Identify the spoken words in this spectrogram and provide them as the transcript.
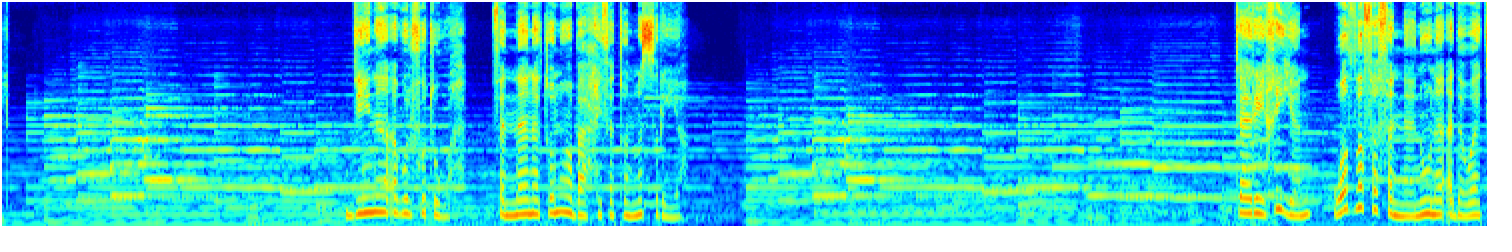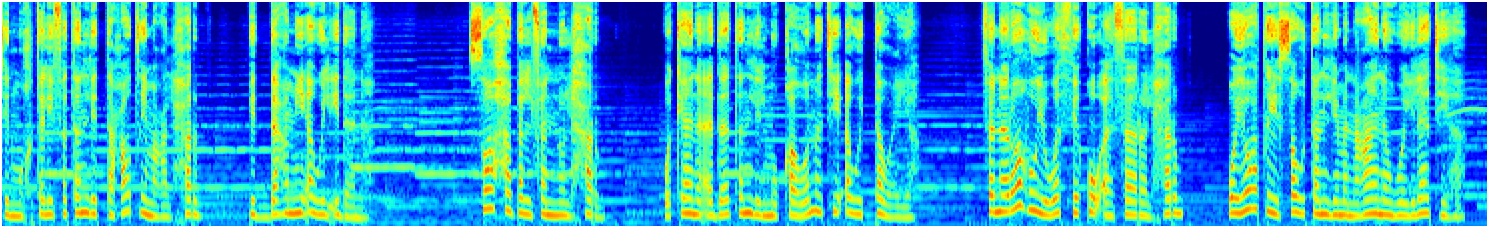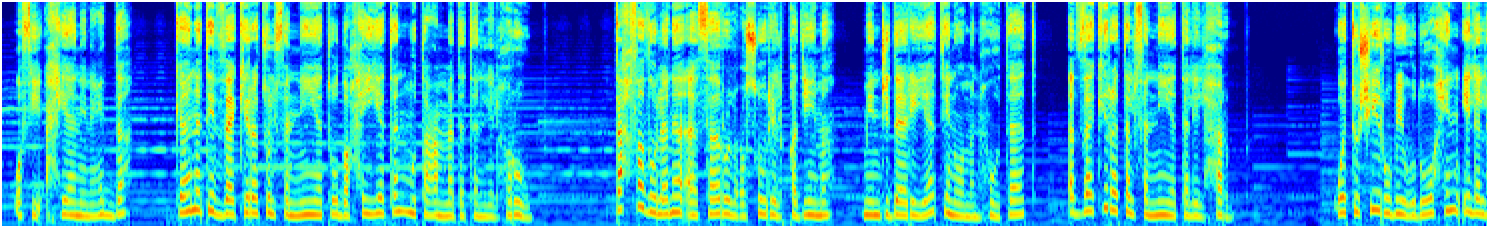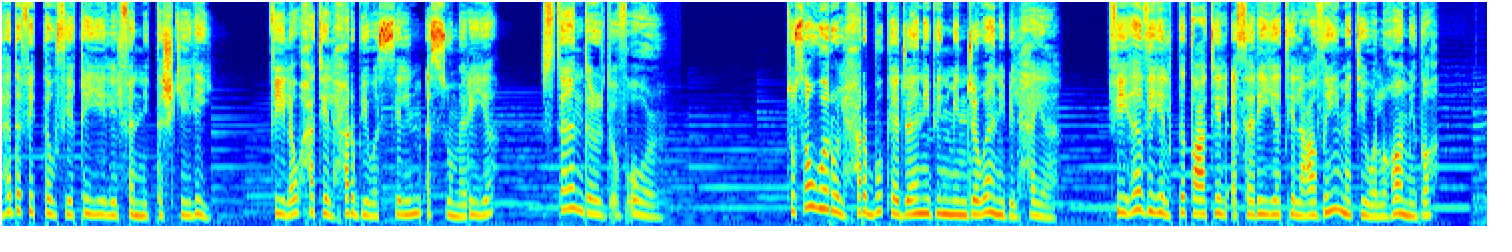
دينا أبو الفتوح فنانة وباحثة مصرية. تاريخيا وظف فنانون أدوات مختلفة للتعاطي مع الحرب بالدعم أو الإدانة. صاحب الفن الحرب وكان أداة للمقاومة أو التوعية. فنراه يوثق آثار الحرب ويعطي صوتا لمن عانوا ويلاتها. وفي أحيان عدة كانت الذاكرة الفنية ضحية متعمدة للحروب. تحفظ لنا آثار العصور القديمة من جداريات ومنحوتات الذاكرة الفنية للحرب. وتشير بوضوح إلى الهدف التوثيقي للفن التشكيلي. في لوحة الحرب والسلم السومرية Standard of War. تصور الحرب كجانب من جوانب الحياة. في هذه القطعة الأثرية العظيمة والغامضة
